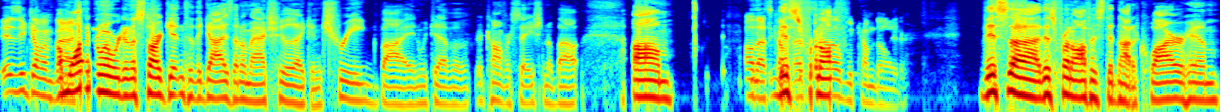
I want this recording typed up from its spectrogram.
Is he coming back? I'm wondering when we're going to start getting to the guys that I'm actually like intrigued by, and we could have a, a conversation about. Um, oh, that's this that's, front office come to later. this uh this front office did not acquire him.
